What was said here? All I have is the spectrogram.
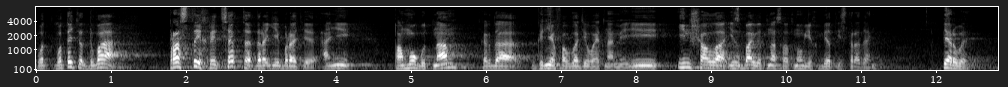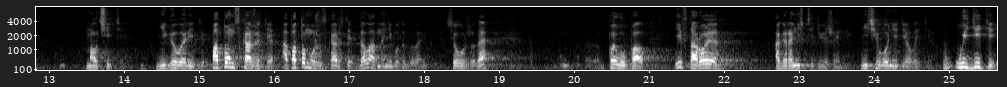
Вот, вот эти два простых рецепта, дорогие братья, они помогут нам, когда гнев овладевает нами, и, иншаллах, избавят нас от многих бед и страданий. Первое. Молчите, не говорите. Потом скажете, а потом уже скажете, да ладно, не буду говорить. Все уже, да? Пыл упал. И второе, ограничьте движение. Ничего не делайте. Уйдите.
